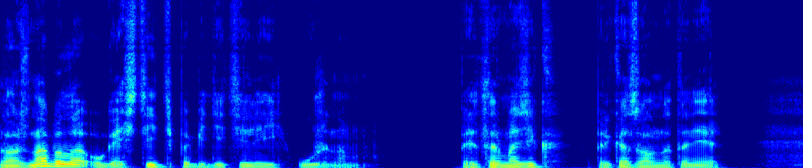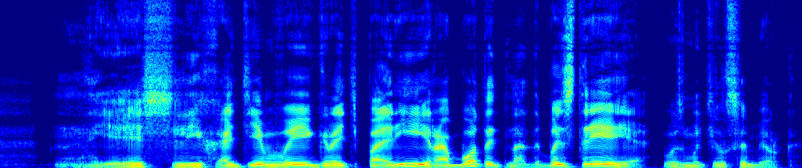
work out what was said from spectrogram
должна была угостить победителей ужином. — Притормози-ка, — приказал Натаниэль. —— Если хотим выиграть пари, работать надо быстрее, — возмутился Берг.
